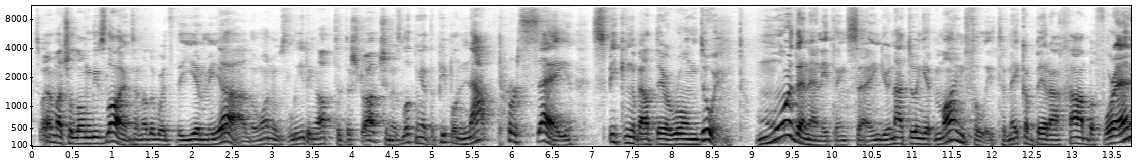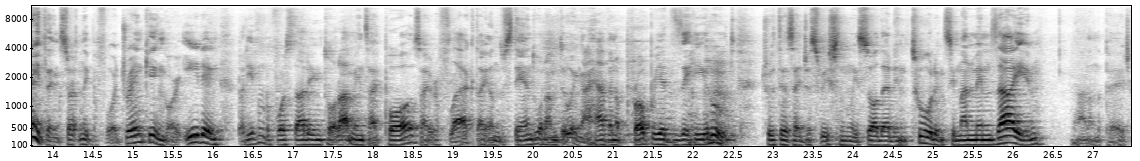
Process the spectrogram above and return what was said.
It's very much along these lines. In other words, the Yirmiyah, the one who's leading up to destruction, is looking at the people not per se speaking about their wrongdoing. More than anything, saying you're not doing it mindfully to make a beracha before anything, certainly before drinking or eating, but even before studying Torah means I pause, I reflect, I understand what I'm doing, I have an appropriate zehirut. Truth is, I just recently saw that in Tur in Siman Mem Zayin not on the page.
